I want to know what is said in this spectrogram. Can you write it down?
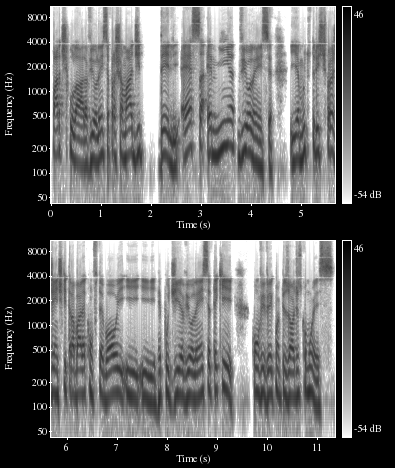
particular, a violência para chamar de dele. Essa é minha violência. E é muito triste pra gente que trabalha com futebol e, e, e repudia a violência ter que conviver com episódios como esses.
